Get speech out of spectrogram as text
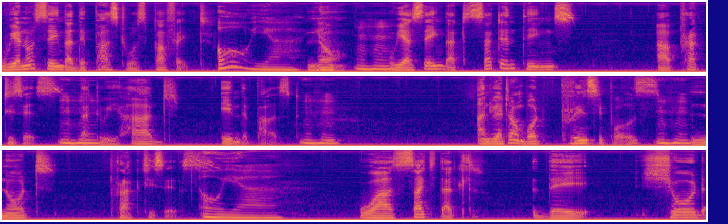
we are not saying that the past was perfect. Oh yeah. No. We are saying that certain things are practices that we had in the past. And we are talking about principles, not practices, Oh yeah. was such that they showed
